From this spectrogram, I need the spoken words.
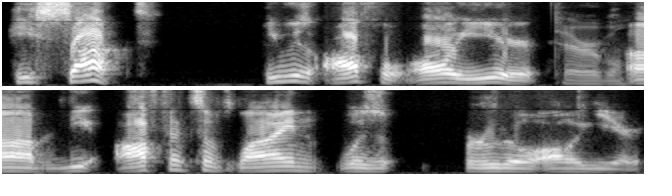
He sucked. He was awful all year. Terrible. Um, the offensive line was brutal all year.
